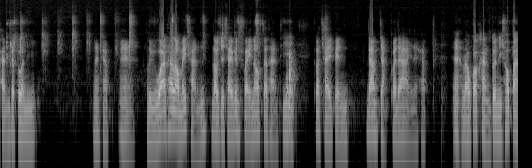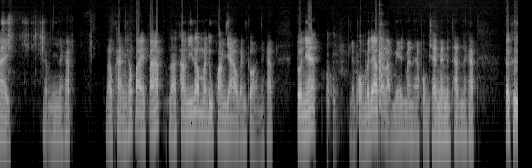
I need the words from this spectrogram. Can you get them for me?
ขันกับตัวนี้นะครับอ่า หรือว่าถ้าเราไม่ขันเราจะใช้เป็นไฟนอกสถานที่ก็ใช้เป็นด้ามจับก็ได้นะครับอะเราก็ขันตัวนี้เข้าไปแบบนี้นะครับ เราขันเข้าไปปั๊บแล้วคราวนี้เรามาดูความยาวกันก่อนนะครับ ตัวเนี้ยเดี๋ยวผมไม่ได้เอาตลับเมตรมานะ ผมใช้ไม้บรรทัดนะครับ ก็คือ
